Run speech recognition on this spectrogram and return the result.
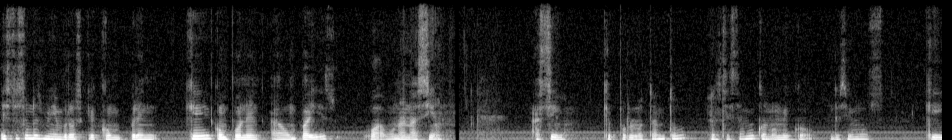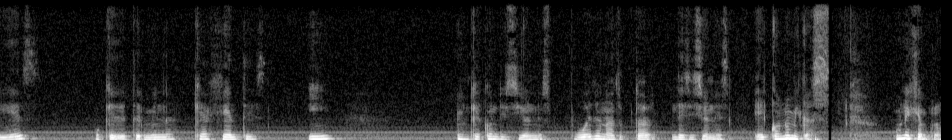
Estos son los miembros que, que componen a un país o a una nación. Así que por lo tanto el sistema económico decimos que es o que determina qué agentes y en qué condiciones pueden adoptar decisiones económicas. Un ejemplo,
